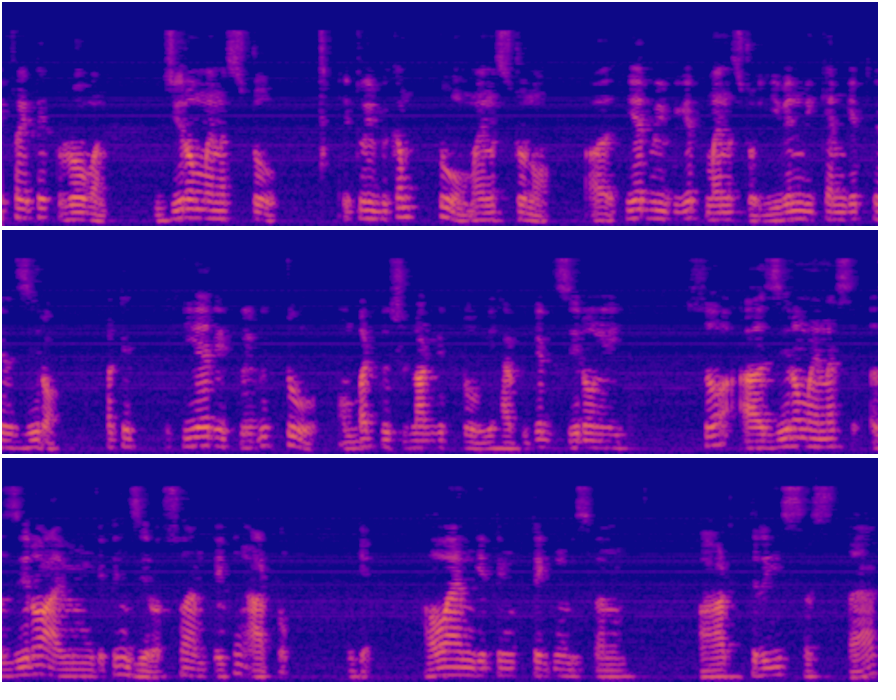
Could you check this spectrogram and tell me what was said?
if i take row 1 0 minus 2 it will become 2 minus 2 no uh, here we get minus 2 even we can get here 0 but it here it will be 2 um, but we should not get 2 we have to get 0 only. So uh, 0 minus 0 I am getting 0 so I am taking R2 okay. How I am getting taking this one? R3 such that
